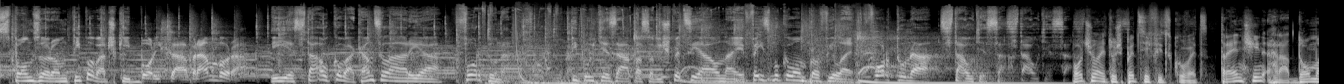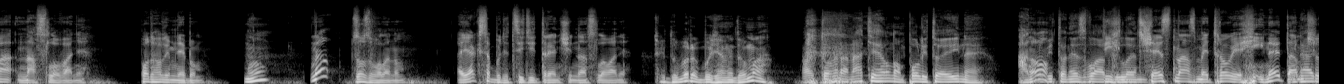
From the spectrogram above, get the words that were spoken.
Sponzorom typovačky Borisa Brambora je stavková kancelária Fortuna. Typujte zápasový špeciál na jej facebookovom profile Fortuna. Stavte sa. Stavte sa. Počúvaj tú špecifickú vec. Trenčín hrá doma na Slovane. Pod holým nebom. No, No, so zvolenom. A jak sa bude cítiť Trenčín na Slovane? tak dobre, budeme doma. Ale to hra na tehelnom poli, to je iné. Áno, by to nezvládli tých len... 16 metrov je iné tam, Inak, čo...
